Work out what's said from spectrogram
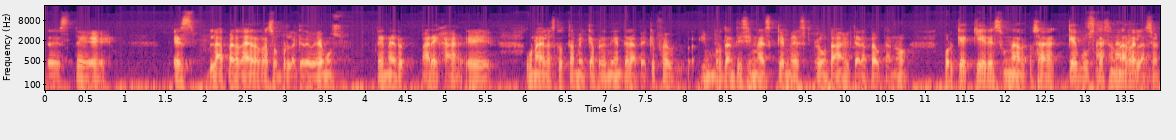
este es la verdadera razón por la que deberíamos tener pareja. Eh, una de las cosas también que aprendí en terapia que fue importantísima es que me preguntaba mi terapeuta, ¿no? ¿Por qué quieres una, o sea, qué buscas en una relación?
